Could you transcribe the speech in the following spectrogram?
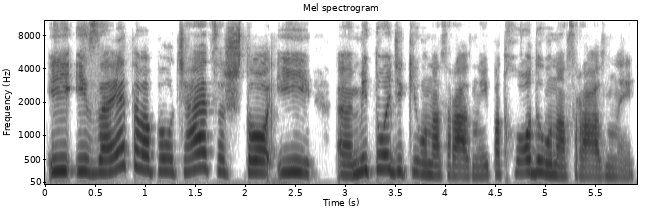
И из-за этого получается, что и э, методики у нас разные, и подходы у нас разные.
